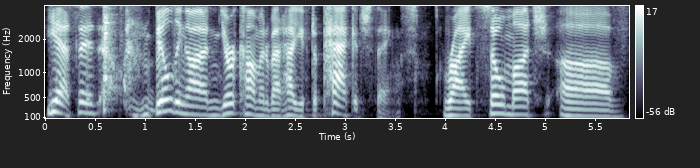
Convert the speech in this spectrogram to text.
Yes, building on your comment about how you have to package things, right? So much of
